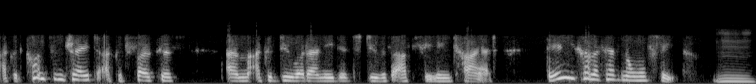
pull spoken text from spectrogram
I could concentrate, I could focus, um, I could do what I needed to do without feeling tired. Then you kind of have normal sleep. Mm.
